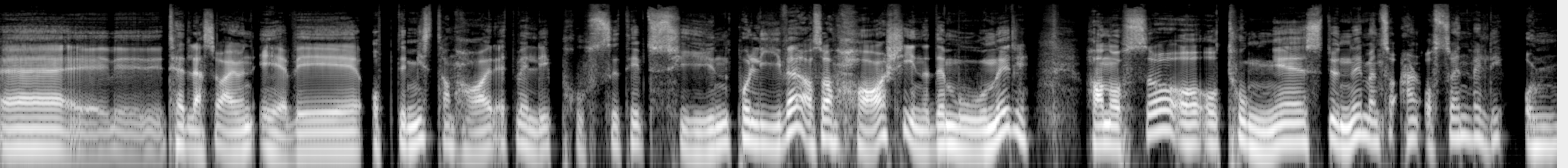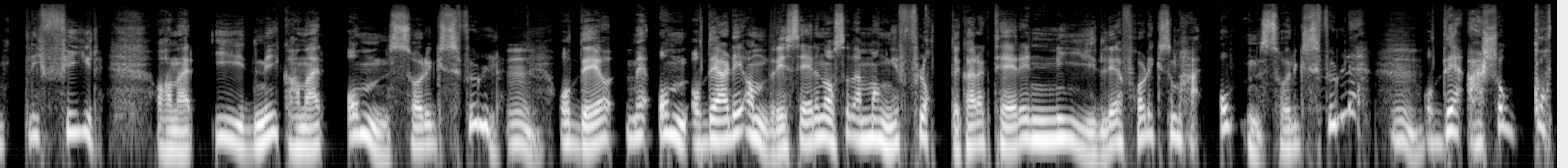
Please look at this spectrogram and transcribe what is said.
Eh, Ted Lasso er jo en evig optimist. Han har et veldig positivt syn på livet. Altså, han har sine demoner, han også, og, og tunge stunder, men så er han også en veldig ordentlig fyr. Og han er ydmyk, han er omsorgsfull. Mm. Og, det, med om, og det er de andre i serien også. Det er mange flotte karakterer, nydelige folk som er omsorgsfulle. Mm. Og det er så godt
